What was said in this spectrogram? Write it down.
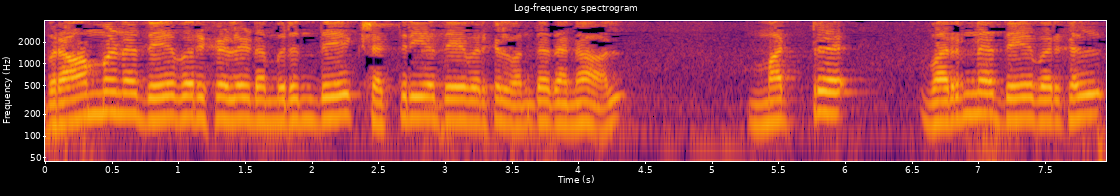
பிராமண தேவர்களிடமிருந்தே க்ஷத்ரிய தேவர்கள் வந்ததனால் மற்ற வர்ண தேவர்கள்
